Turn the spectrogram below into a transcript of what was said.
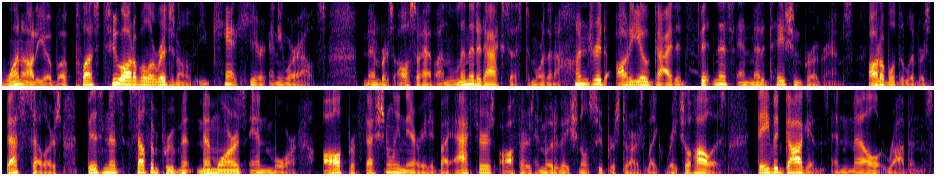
one audiobook plus two Audible originals that you can't hear anywhere else. Members also have unlimited access to more than 100 audio guided fitness and meditation programs. Audible delivers bestsellers, business, self improvement, memoirs, and more, all professionally narrated by actors, authors, and motivational superstars like Rachel Hollis, David Goggins, and Mel Robbins.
